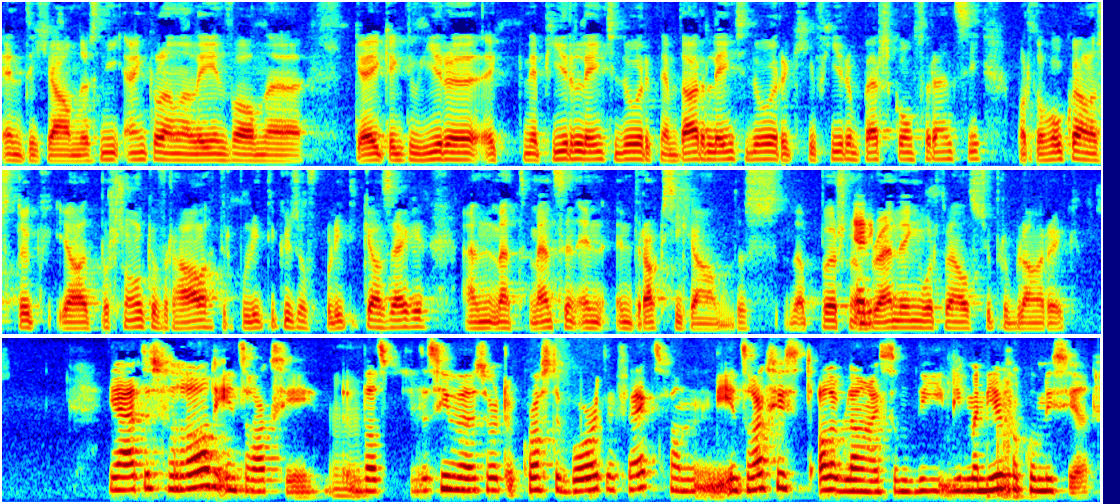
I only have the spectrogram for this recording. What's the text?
in te gaan. Dus niet enkel en alleen van, uh, kijk, ik, doe hier, ik knip hier een lijntje door, ik knip daar een lijntje door, ik geef hier een persconferentie, maar toch ook wel een stuk ja, het persoonlijke verhaal achter politicus of politica zeggen en met mensen in interactie gaan. Dus dat personal branding wordt wel super belangrijk. Ja, het is vooral die interactie. Mm. Dat zien we een soort across-the-board effect. Van die interactie is het allerbelangrijkste, die, die manier van communiceren.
